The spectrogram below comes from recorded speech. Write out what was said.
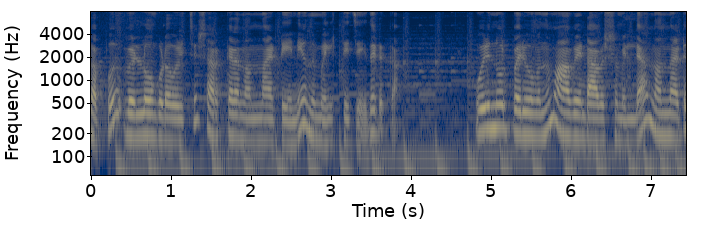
കപ്പ് വെള്ളവും കൂടെ ഒഴിച്ച് ശർക്കര നന്നായിട്ട് ഇനി ഒന്ന് മെൽറ്റ് ചെയ്തെടുക്കാം. ഒരു നൂൽ പരുവമൊന്നും ആവേണ്ട ആവശ്യമില്ല. നന്നായിട്ട്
